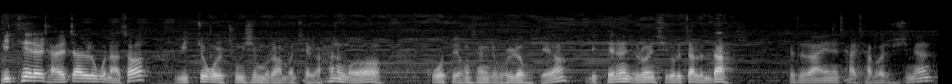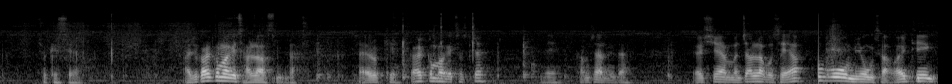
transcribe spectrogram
밑에를 잘 자르고 나서 위쪽을 중심으로 한번 제가 하는 거 그것도 영상 좀 올려 볼게요. 밑에는 이런 식으로 자른다. 그래서 라인을 잘 잡아 주시면 좋겠어요. 아주 깔끔하게 잘 나왔습니다. 자 이렇게 깔끔하게 쳤죠? 네 감사합니다. 열심히 한번 잘라보세요. 후보 미용사 화이팅!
